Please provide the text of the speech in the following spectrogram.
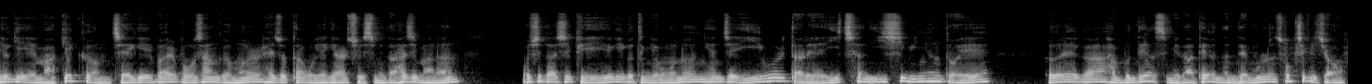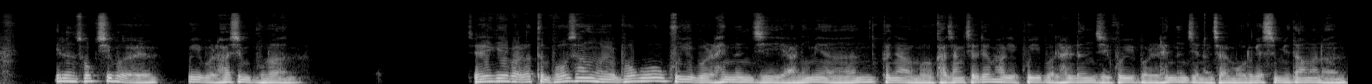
여기에 맞게끔 재개발 보상금을 해줬다고 얘기할 수 있습니다. 하지만은 보시다시피 여기 같은 경우는 현재 2월 달에 2022년도에 거래가 한 번 되었습니다. 되었는데 물론 속집이죠. 이런 속집을 구입을 하신 분은 재개발 어떤 보상을 보고 구입을 했는지 아니면 그냥 뭐 가장 저렴하게 구입을 했는지 구입을 했는지는 잘 모르겠습니다만은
